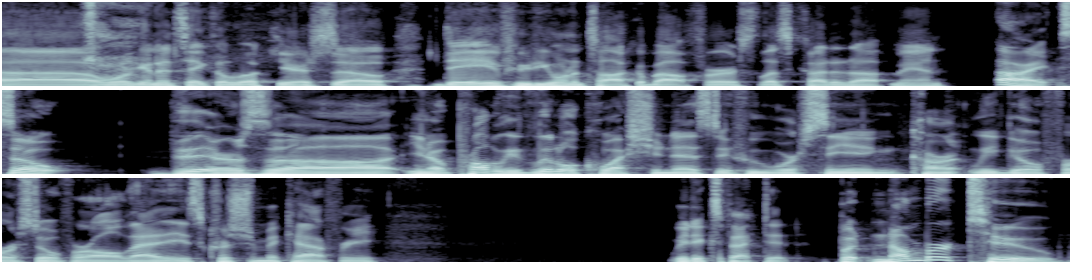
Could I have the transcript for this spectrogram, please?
uh, we're gonna take a look here. So, Dave, who do you want to talk about first? Let's cut it up, man. All right, so there's uh you know probably little question as to who we're seeing currently go first overall. That is Christian McCaffrey We'd expect it. But number two,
